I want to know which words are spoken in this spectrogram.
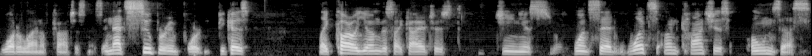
waterline of consciousness. And that's super important because like Carl Jung, the psychiatrist genius, once said, what's unconscious owns us.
